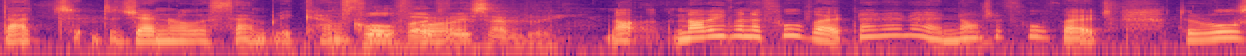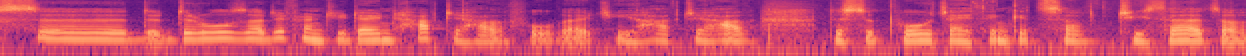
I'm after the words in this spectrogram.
that the General Assembly can call vote for. the Assembly. Not not even a full vote. No, no, no, not a full vote. The rules uh, the, the rules are different. You don't have to have a full vote. You have to have the support. I think it's of two thirds of,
